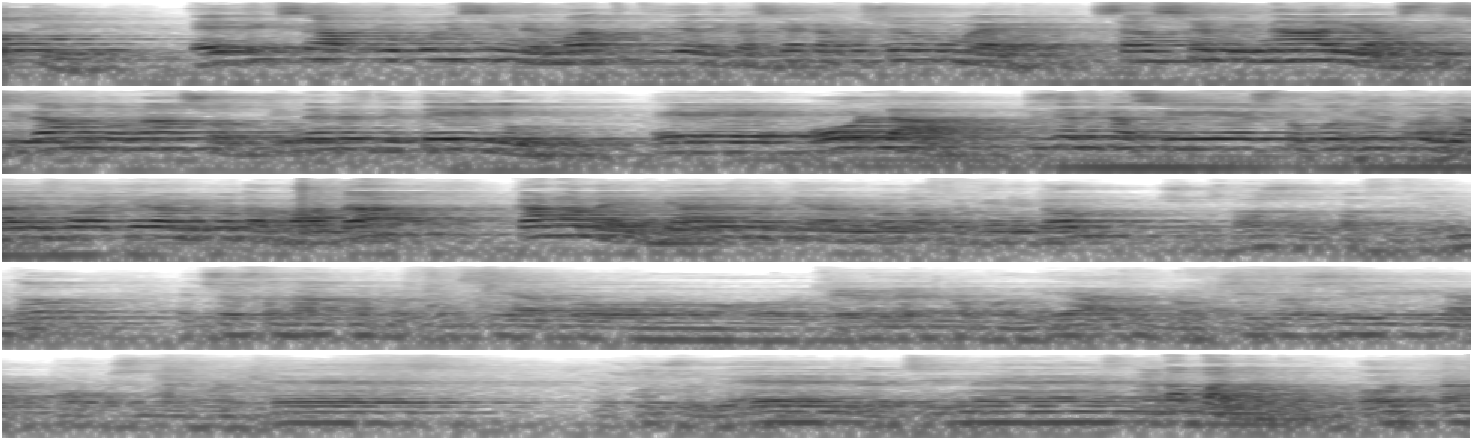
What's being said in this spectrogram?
ότι έδειξα πιο πολύ cinematic τη διαδικασία καθώς έχουμε σαν σεμινάρια στη σειρά με τον Άσο, την NS Detailing, ε, όλα τις διαδικασίες, το πώς γίνεται το γυάλισμα, κεραμικό τα πάντα. Κάναμε γυάλισμα κεραμικό το αυτοκίνητο. Σωστά, στο το αυτοκίνητο, έτσι ώστε να έχουμε προστασία από περίοδο ακτινοβολία, από την οξύτωση, από ξενοκροτές, κουτσουλιές, ρετσίνες, Τα πάντα. τροφικότητα,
